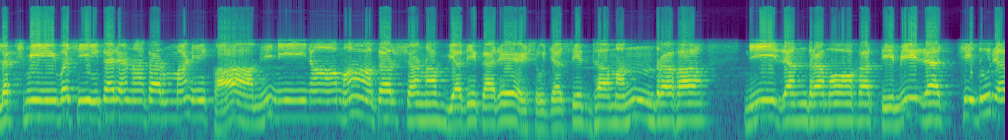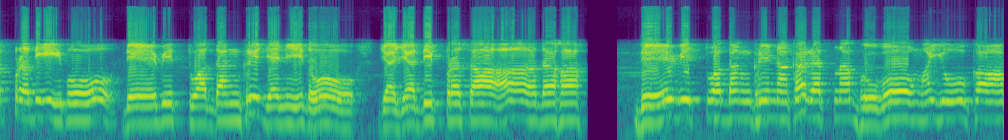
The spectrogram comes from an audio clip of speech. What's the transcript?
लक्ष्मीवशीकरणकर्मणि कामिनीनामाकर्षणव्यधिकरेषु च सिद्धमन्त्रः नीरन्द्रमोहतिमिरच्छिदुरप्रदीपो देवि त्वदङ्घ्रिजनिदो जयति प्रसादः देवि त्वदङ्घ्रिनखरत्नभुवो मयूखाः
